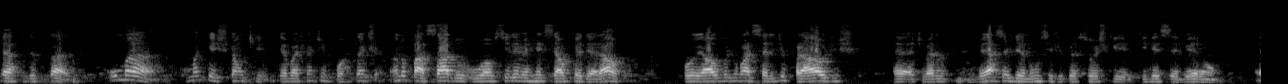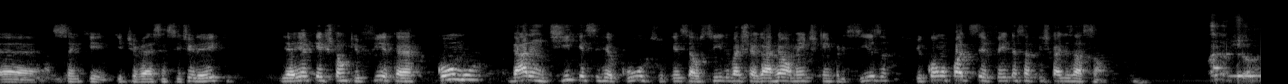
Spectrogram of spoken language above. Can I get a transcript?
Certo, deputado. Uma, uma questão que, que é bastante importante. Ano passado, o auxílio emergencial federal foi alvo de uma série de fraudes, é, tiveram diversas denúncias de pessoas que, que receberam é, sem que, que tivessem esse direito. E aí a questão que fica é como garantir que esse recurso, que esse auxílio vai chegar realmente quem precisa e como pode ser feita essa fiscalização. Olha só,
